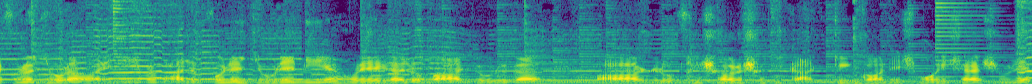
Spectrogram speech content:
এখনও জোড়া হয়নি, এবার ভালো করে জুড়ে নিয়ে হয়ে গেল মা দুর্গা আর লক্ষ্মী সরস্বতী কার্তিক, গণেশ মহিষাসুরের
